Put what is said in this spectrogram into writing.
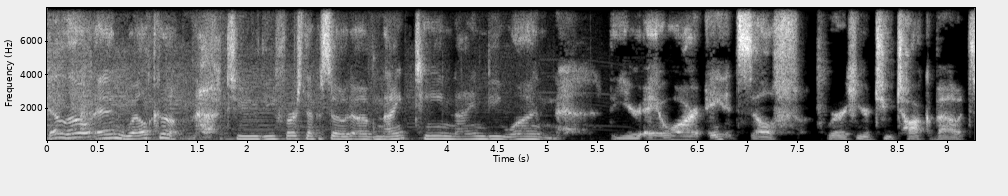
Hello and welcome to the first episode of 1991, the year AOR ate itself. We're here to talk about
